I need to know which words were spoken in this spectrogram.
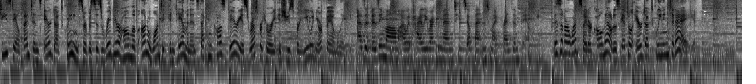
Teasdale Fenton's air duct cleaning services rid your home of unwanted contaminants that can cause various respiratory issues for you and your family. As a busy mom, I would highly recommend Teasdale Fenton to my friends and family. Visit our website or call now to schedule air duct cleaning today.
